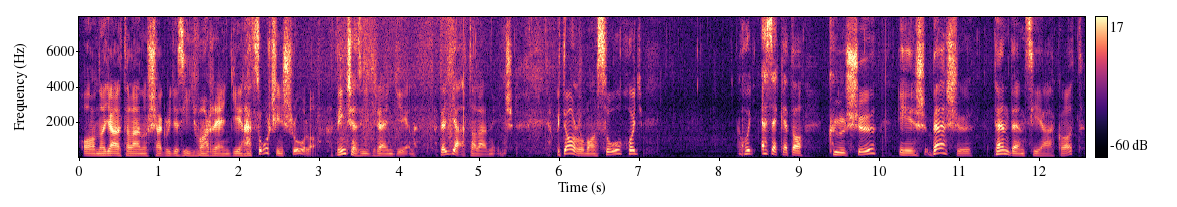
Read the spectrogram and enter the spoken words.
a nagy általánosságra, hogy ez így van rendjén. Hát szó sincs róla. Hát nincs ez így rendjén. Hát egyáltalán nincs. Itt arról van szó, hogy, hogy ezeket a külső és belső tendenciákat,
